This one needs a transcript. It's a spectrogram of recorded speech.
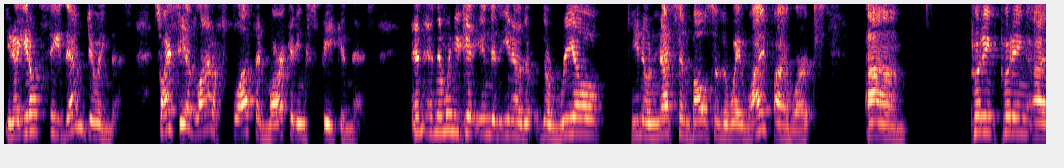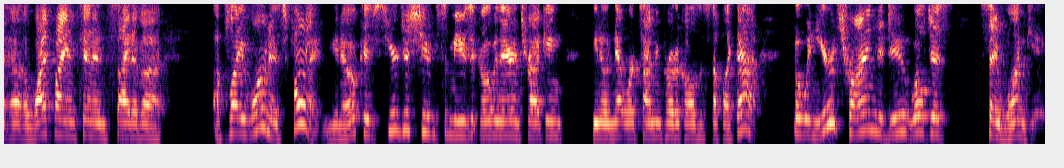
You know, you don't see them doing this. So I see a lot of fluff and marketing speak in this. And and then when you get into the, you know, the, the real, you know, nuts and bolts of the way Wi-Fi works, um, putting putting a, a Wi-Fi antenna inside of a a play one is fine, you know, because you're just shooting some music over there and tracking, you know, network timing protocols and stuff like that. But when you're trying to do, we'll just say one gig,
